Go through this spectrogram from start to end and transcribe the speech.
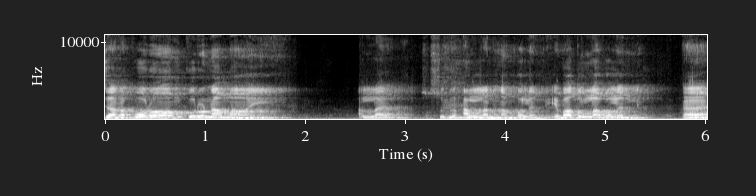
যারা পরম করুণাময়, আল্লাহ শুধু আল্লাহর নাম বলেননি এবাদুল্লাহ বলেননি হ্যাঁ?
